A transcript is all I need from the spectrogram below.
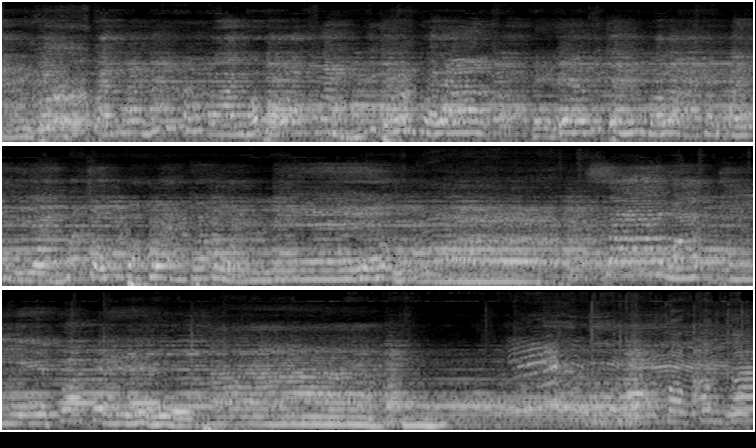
งานหน้าเจ้ากันนั้นมาก่อนเขาบอกงานที่จังเวลาแต่แล้วที่จังเวลากันไปมาสมประควรขบวนแล้วสวัสดีก็เด้อค่ะขอบคุณค่ะ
